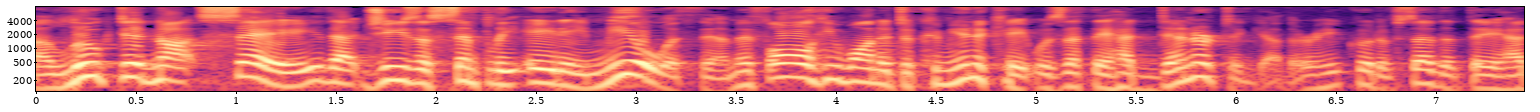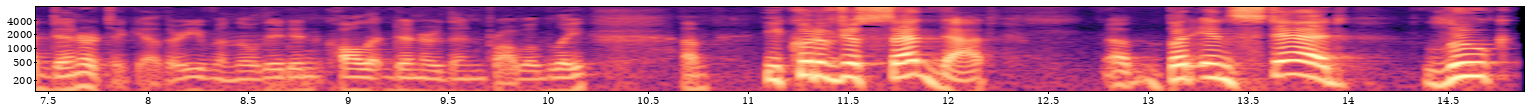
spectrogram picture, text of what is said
Uh, Luke did not say that Jesus simply ate a meal with them. If all he wanted to communicate was that they had dinner together, he could have said that they had dinner together, even though they didn't call it dinner then, probably. Um, he could have just said that. Uh, but instead, Luke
